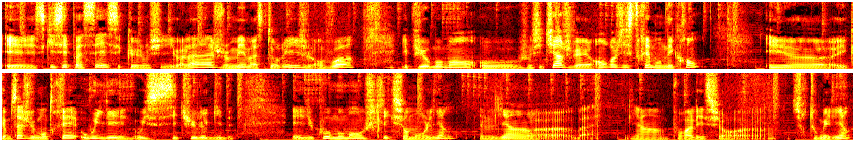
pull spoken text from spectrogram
Et ce qui s'est passé, c'est que je me suis dit, voilà, je mets ma story, je l'envoie. Et puis au moment où je me suis dit, tiens, je vais enregistrer mon écran. Et, et comme ça, je vais montrer où il est, où il se situe le guide. Et du coup, au moment où je clique sur mon lien, lien, euh, bah, lien pour aller sur, euh, sur tous mes liens,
